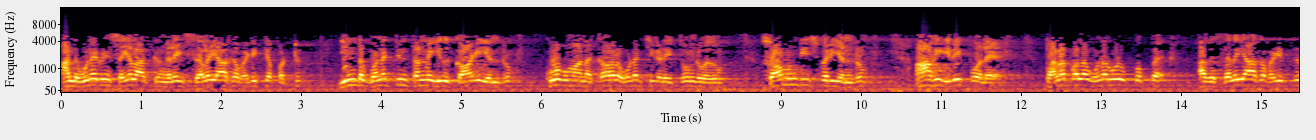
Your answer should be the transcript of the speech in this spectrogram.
அந்த உணர்வின் செயலாக்கங்களை சிலையாக வடிக்கப்பட்டு இந்த குணத்தின் தன்மை இது காழி என்றும் கோபமான கார உணர்ச்சிகளை தூண்டுவதும் சாமுண்டீஸ்வரி என்றும் ஆக இதைப் போல பல பல உணர்வுகளுக்கொப்ப அது சிலையாக வழித்து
